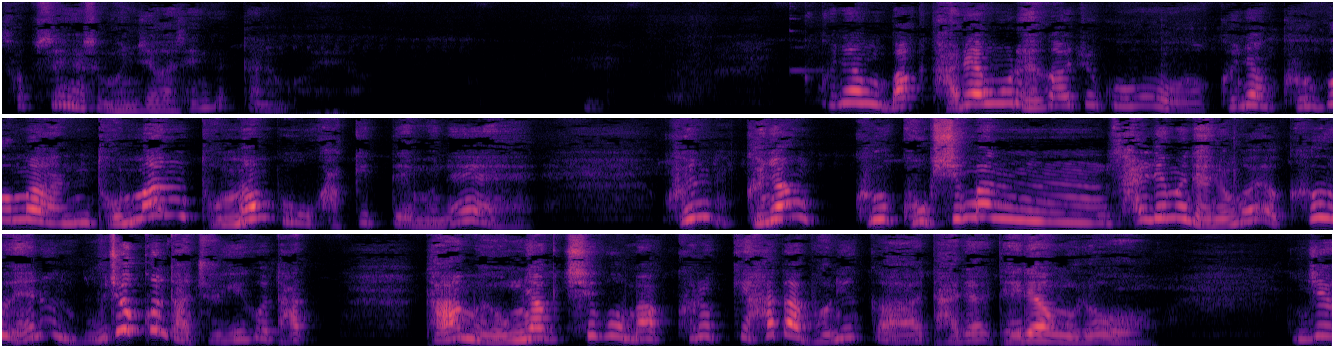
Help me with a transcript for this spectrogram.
섭생에서 문제가 생겼다는 거예요. 그냥 막 다량으로 해가지고 그냥 그것만 돈만 돈만 보고 갔기 때문에 그, 그냥 그 곡식만 살리면 되는 거예요. 그 외에는 무조건 다 죽이고 다 다뭐 용약 치고 막 그렇게 하다 보니까 다량, 대량으로 이제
